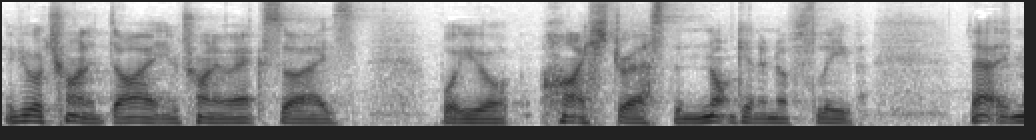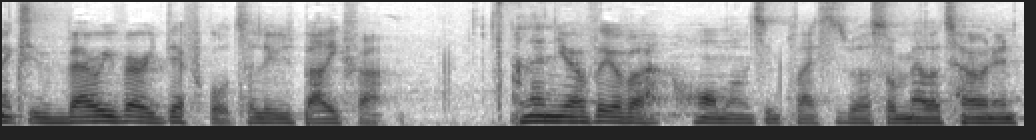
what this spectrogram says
if you're trying to diet, you're trying to exercise, but you're high stressed and not getting enough sleep, that it makes it very, very difficult to lose belly fat. And then you have the other hormones in place as well. So melatonin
